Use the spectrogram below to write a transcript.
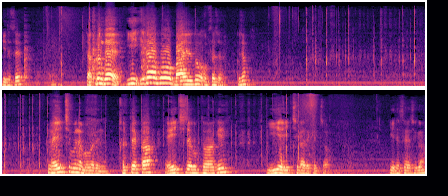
이해됐어요? 자 그런데 이 1하고 마일도 없어져. 그죠? 그럼 h분의 뭐가 되니? 절대값 h제곱 더하기 2h가 됐겠죠. 이해됐어요 지금?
